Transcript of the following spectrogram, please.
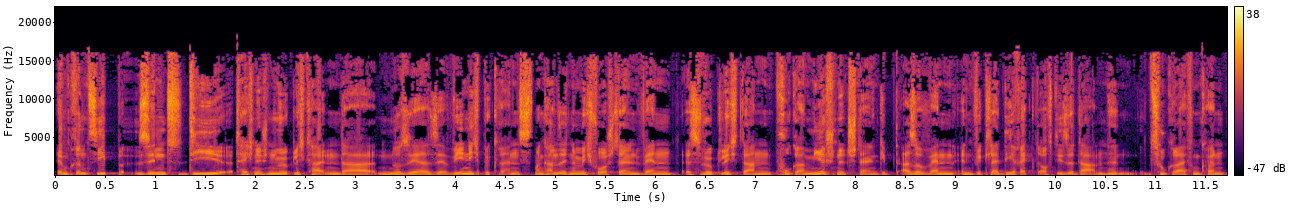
Im Prinzip sind die technischen Möglichkeiten da nur sehr, sehr wenig begrenzt. Man kann sich nämlich vorstellen, wenn es wirklich dann Programmierschnittstellen gibt, also wenn Entwickler direkt auf diese Daten zugreifen können,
